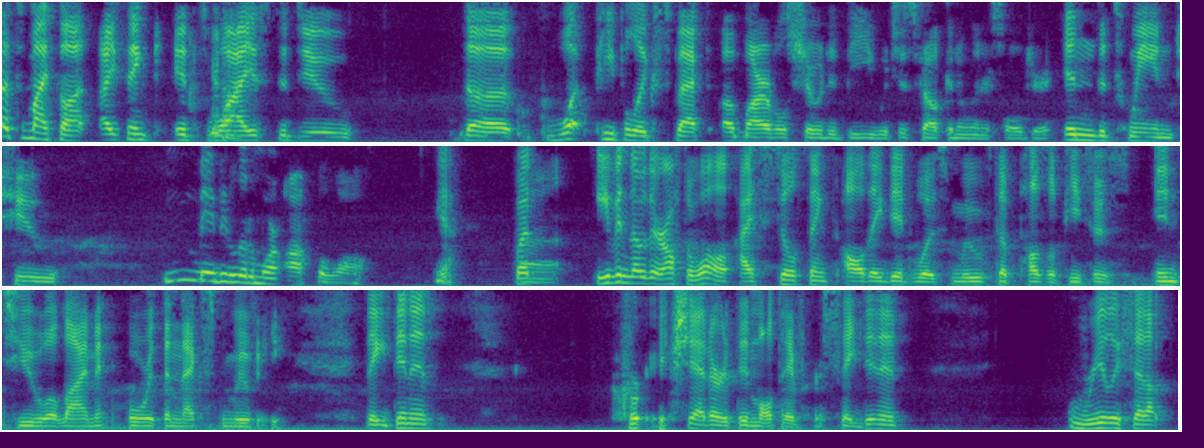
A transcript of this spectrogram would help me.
that's my thought. I think it's wise to do the what people expect a Marvel show to be, which is Falcon and Winter Soldier, in between two, maybe a little more off the wall. Yeah, but Uh, even though they're off the wall, I still think all they did was move the puzzle pieces into alignment for the next movie. They didn't cr- shatter the multiverse. They didn't really set up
